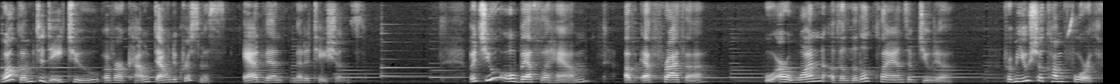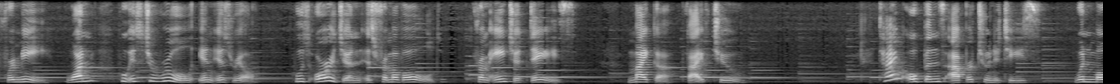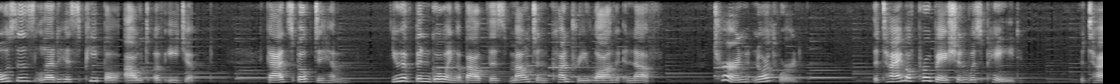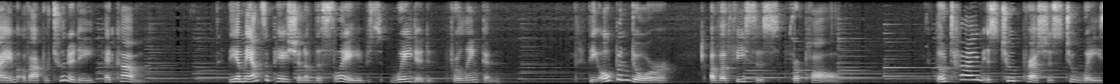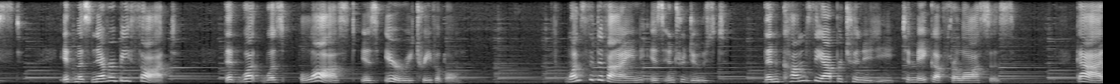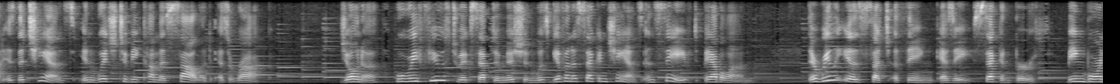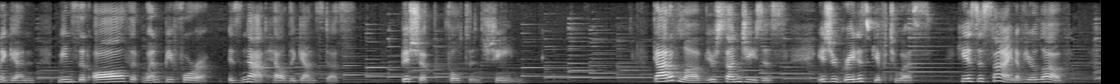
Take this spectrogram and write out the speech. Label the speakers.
Speaker 1: Welcome to day two of our countdown to Christmas Advent meditations. But you, O Bethlehem of Ephrathah, who are one of the little clans of Judah, from you shall come forth for me one who is to rule in Israel, whose origin is from of old, from ancient days. Micah 5 2. Time opens opportunities when Moses led his people out of Egypt, God spoke to him, You have been going about this mountain country long enough. Turn northward. The time of probation was paid. The time of opportunity had come. The emancipation of the slaves waited for Lincoln. The open door of Ephesus for Paul Though time is too precious to waste, it must never be thought that what was lost is irretrievable. Once the divine is introduced, then comes the opportunity to make up for losses. God is the chance in which to become as solid as a rock. Jonah, who refused to accept a mission, was given a second chance and saved Babylon. There really is such a thing as a second birth. Being born again means that all that went before is not held against us. Bishop Fulton Sheen. God of love, your Son Jesus, is your greatest gift to us. He is a sign of your love.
